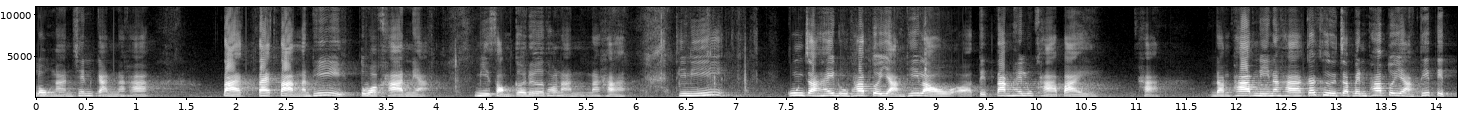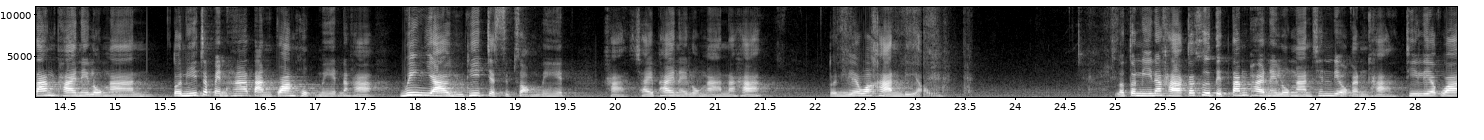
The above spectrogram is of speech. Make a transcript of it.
โรงงานเช่นกันนะคะแตกแตกต่างกันที่ตัวคานเนี่ยมี 2 เกอร์เดอร์เท่านั้นนะคะ ทีนี้กุ้งจะให้ดูภาพตัวอย่างที่เราติดตั้งให้ลูกค้าไปค่ะ ดังภาพนี้นะคะก็คือจะเป็นภาพตัวอย่างที่ติดตั้งภายในโรงงาน ตัวนี้จะเป็น 5 ตันกว้าง 6 เมตรนะคะ วิ่งยาวอยู่ที่ 72 เมตร ค่ะ ใช้ภายในโรงงานนะคะ ตัวนี้เรียกว่าคานเดี่ยว แล้วตัวนี้นะคะก็คือติดตั้งภายในโรงงานเช่นเดียวกันค่ะ ที่เรียกว่า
